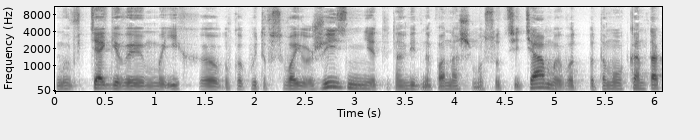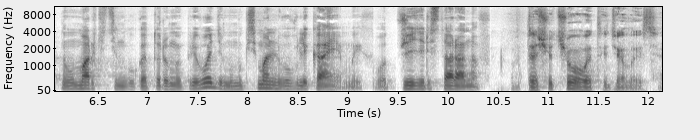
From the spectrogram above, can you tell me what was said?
мы втягиваем их э, в какую-то в свою жизнь, это там видно по нашим соцсетям, и вот по тому контактному маркетингу, который мы приводим, мы максимально вовлекаем их вот в жизнь ресторанов. За счет чего вы это делаете?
